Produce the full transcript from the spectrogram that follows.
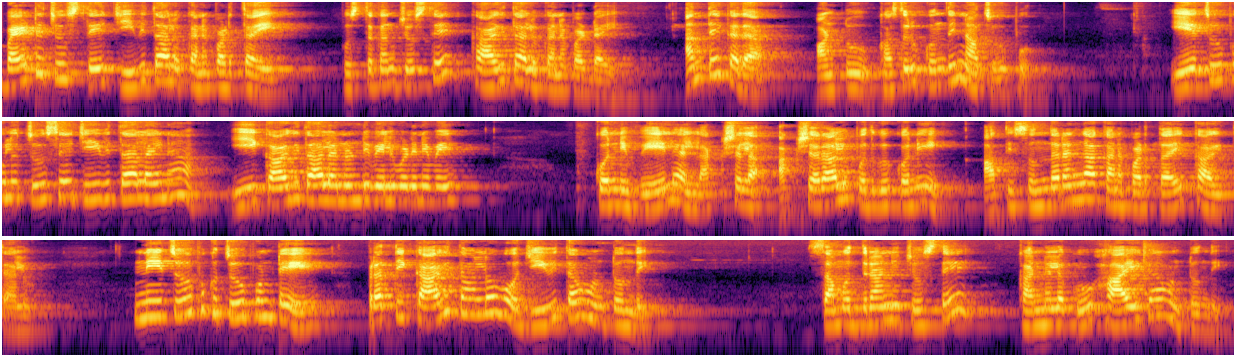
బయట చూస్తే జీవితాలు కనపడతాయి. పుస్తకం చూస్తే కాగితాలు కనపడ్డాయి. అంతే కదా? అంటూ కసురుకుంది నా చూపు. ఏ చూపులు చూసే జీవితాలైనా ఈ కాగితాల నుండి వెలువడినవే. కొన్ని వేల లక్షల అక్షరాలు పొదుగుకొని అతి సుందరంగా కనపడతాయి కాగితాలు. నీ చూపుకు చూపుంటే ప్రతి కాగితంలో ఓ జీవితం ఉంటుంది. సముద్రాన్ని చూస్తే కన్నులకు హాయిగా ఉంటుంది.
